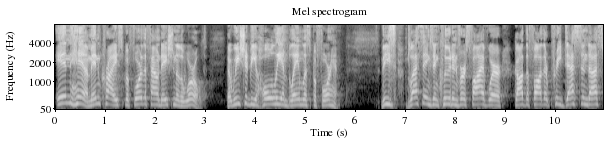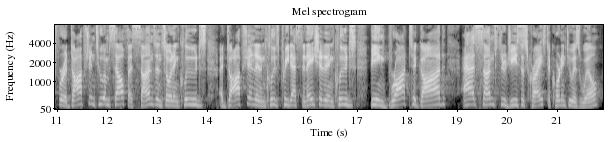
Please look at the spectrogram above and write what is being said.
in him, in Christ, before the foundation of the world, that we should be holy and blameless before him. These blessings include in verse 5 where God the Father predestined us for adoption to himself as sons. And so it includes adoption. It includes predestination. It includes being brought to God as sons through Jesus Christ according to his will.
